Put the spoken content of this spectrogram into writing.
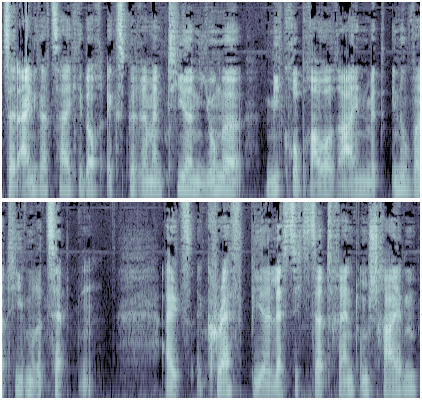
Seit einiger Zeit jedoch experimentieren junge Mikrobrauereien mit innovativen Rezepten. Als Craft Beer lässt sich dieser Trend umschreiben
